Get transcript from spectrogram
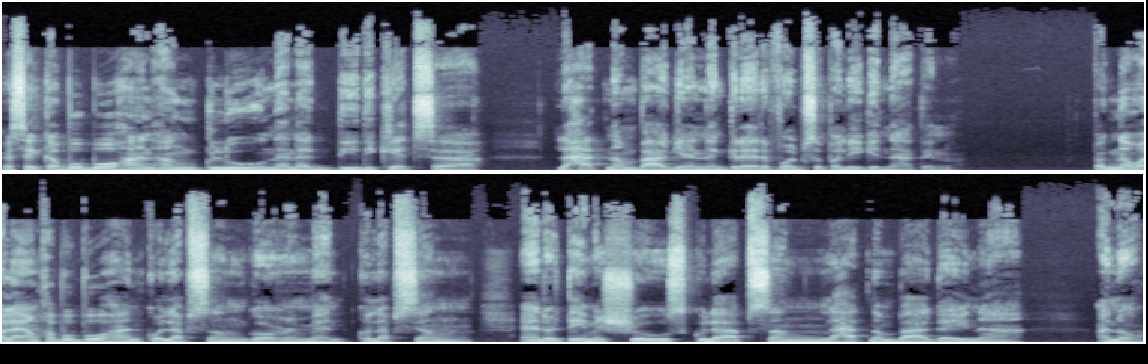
Kasi kabobohan ang glue na nagdidikit sa lahat ng bagay na nagre-revolve sa paligid natin. Pag nawala yung kabobohan, collapse ang government, collapse ang entertainment shows, collapse ang lahat ng bagay na ano,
